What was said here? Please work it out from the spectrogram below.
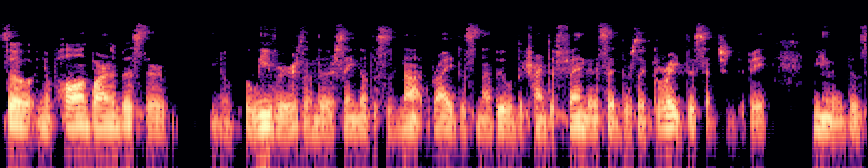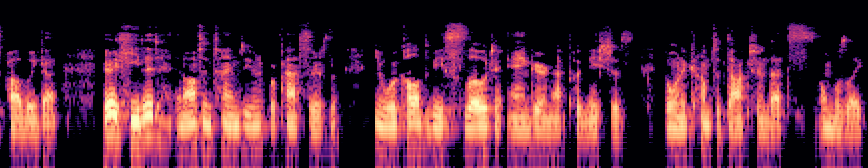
So, you know, Paul and Barnabas, they're you know, believers, and they're saying, no, this is not right, this is not biblical. They're trying to defend, and it said there's a great dissension debate, meaning this probably got very heated, and oftentimes, even for pastors, you know, we're called to be slow to anger, not pugnacious. But when it comes to doctrine, that's almost like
